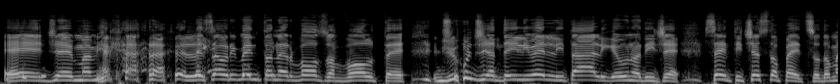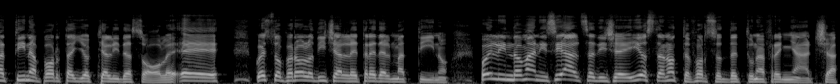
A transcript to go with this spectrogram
Eh, Gemma, mia cara, l'esaurimento nervoso a volte giunge a dei livelli tali che uno dice: Senti, c'è sto pezzo, domattina porta gli occhiali da sole. E questo però lo dice alle 3 del mattino. Poi l'indomani si alza e dice: Io stanotte forse ho detto una fregnaccia.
